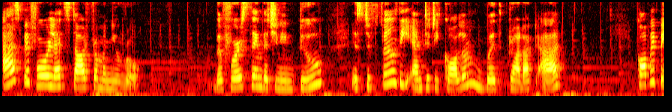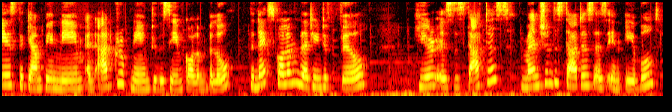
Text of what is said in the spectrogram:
As before, let's start from a new row. The first thing that you need to do is to fill the entity column with product ad. Copy paste the campaign name and ad group name to the same column below. The next column that you need to fill here is the status. Mention the status as enabled.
